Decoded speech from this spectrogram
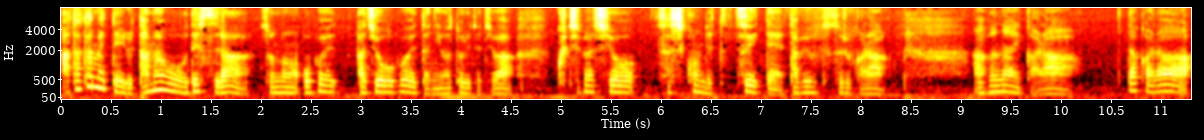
温めている卵ですらその覚え味を覚えた鶏たちはくちばしを差し込んでつついて食べようとするから危ないからだから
